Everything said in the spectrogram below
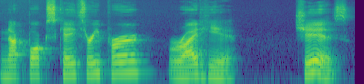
NucBox K3 Pro right here. Cheers!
